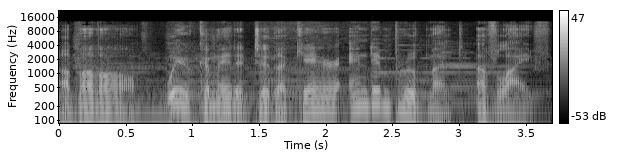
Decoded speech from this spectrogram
Above all, we're committed to the care and improvement of life.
